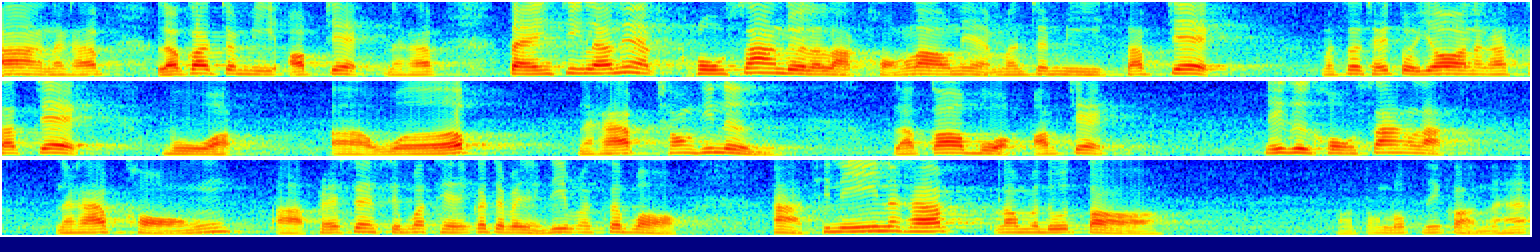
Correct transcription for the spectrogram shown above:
บ้างนะครับ แล้วก็จะมี object นะครับ แต่จริงๆ แล้วเนี่ยโครงสร้างโดยหลักของเราเนี่ยมันจะมี subject มันจะใช้ตัวย่อนะครับ subject บวก verb นะครับช่องที่ 1 แล้วก็บวก object นี่คือโครงสร้างหลักนะครับของ present simple tense ก็จะเป็นอย่างที่มัสเตอร์บอก อะทีนี้นะครับเรามาดูต่ออต้องลบนี้ก่อนนะฮะ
